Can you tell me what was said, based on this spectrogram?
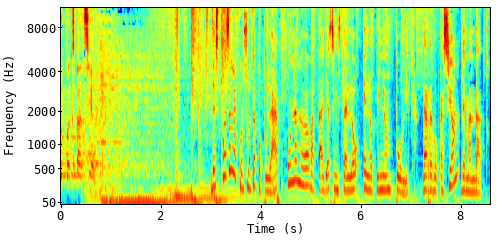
Grupo Expansión. Después de la consulta popular, una nueva batalla se instaló en la opinión pública, la revocación de mandato.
